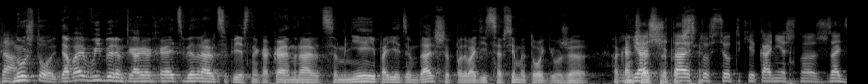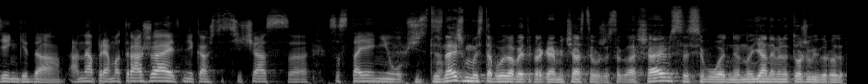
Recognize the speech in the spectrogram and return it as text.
Да. Ну что, давай выберем, какая, тебе нравится песня, какая нравится мне, и поедем дальше подводить совсем итоги уже окончательно. Я считаю, почти. что все-таки, конечно, за деньги, да. Она прям отражает, мне кажется, сейчас э, состояние общества. Ты знаешь, мы с тобой да, в этой программе часто уже соглашаемся сегодня, но я, наверное, тоже выберу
